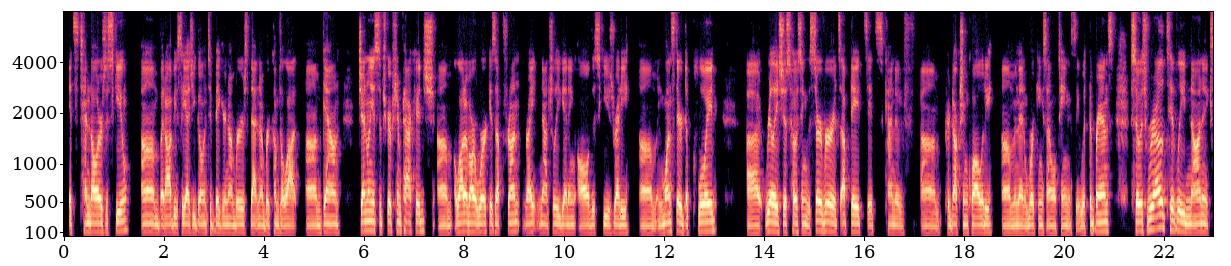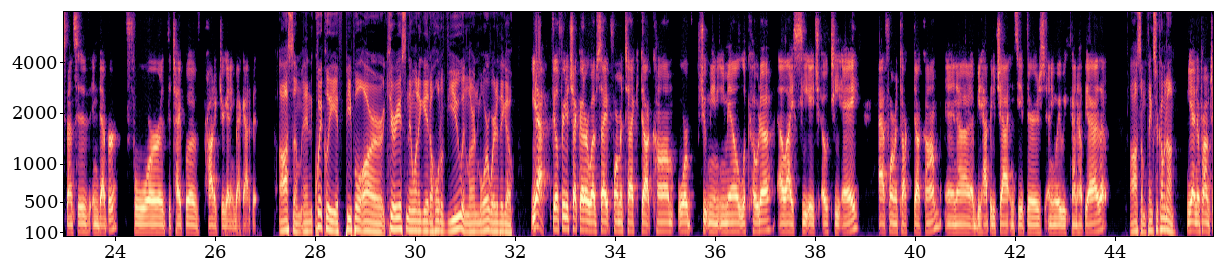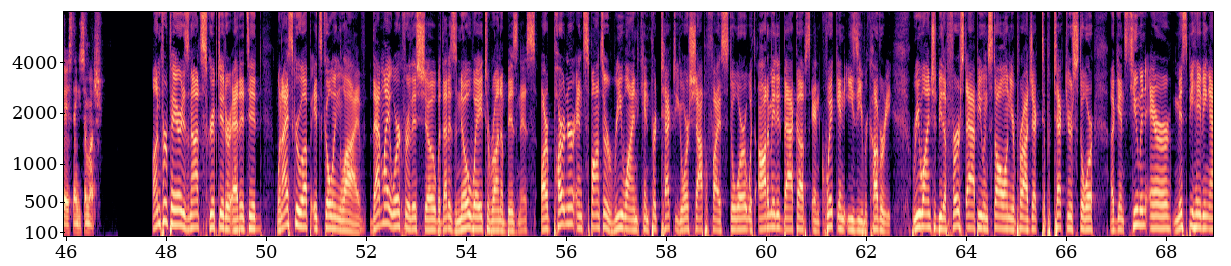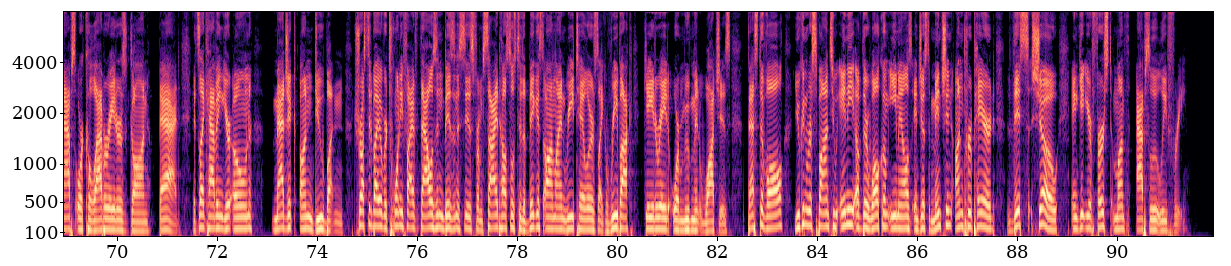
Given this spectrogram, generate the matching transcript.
it's $10 a SKU. Um, but obviously, as you go into bigger numbers, that number comes a lot um, down. Generally, a subscription package. Um, a lot of our work is up front, right? Naturally, getting all the SKUs ready. Um, and once they're deployed, uh, really it's just hosting the server, it's updates, it's kind of um, production quality, um, and then working simultaneously with the brands. So it's relatively non inexpensive endeavor for the type of product you're getting back out of it. Awesome. And quickly, if people are curious and they want to get a hold of you and learn more, where do they go? Yeah, feel free to check out our website, formatech.com, or shoot me an email, Lichota, L I C H O T A, at formatech.com. And uh, I'd be happy to chat and see if there's any way we can kind of help you out of that. Awesome. Thanks for coming on. Yeah, no problem, Chase. Thank you so much. Unprepared is not scripted or edited. When I screw up, it's going live. That might work for this show, but that is no way to run a business. Our partner and sponsor, Rewind, can protect your Shopify store with automated backups and quick and easy recovery. Rewind should be the first app you install on your project to protect your store against human error, misbehaving apps, or collaborators gone bad. It's like having your own magic undo button. Trusted by over 25,000 businesses from side hustles to the biggest online retailers like Reebok, Gatorade, or Movement Watches. Best of all, you can respond to any of their welcome emails and just mention unprepared this show and get your first month absolutely free.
